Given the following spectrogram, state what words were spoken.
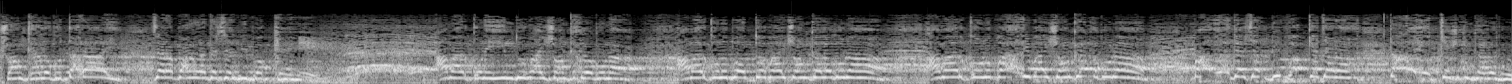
সংখ্যালঘু তারাই যারা বাংলাদেশের বিপক্ষে। আমার কোন হিন্দু ভাই সংখ্যালঘু না, আমার কোন বৌদ্ধ ভাই সংখ্যালঘু না, আমার কোন বাঙালি ভাই সংখ্যালঘু না, বাংলাদেশের বিপক্ষে যারা, তারাই হচ্ছে সংখ্যালঘু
